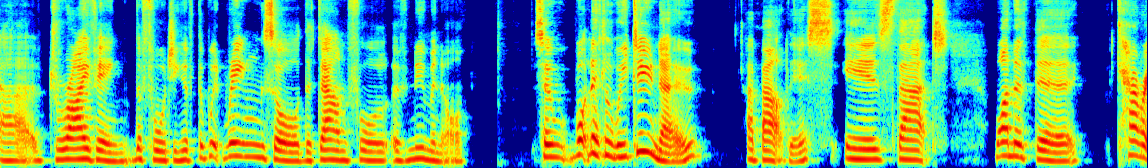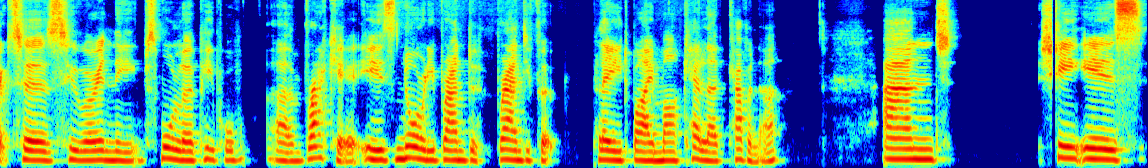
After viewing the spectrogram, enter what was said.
uh, driving the forging of the rings or the downfall of Numenor. So, what little we do know about this is that one of the characters who are in the smaller people um, bracket is Nori Brand- Brandyfoot, played by Markella Kavanagh. And she is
